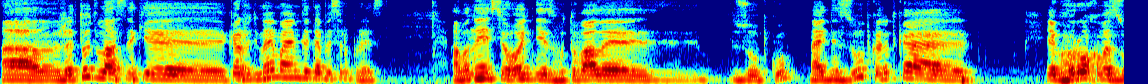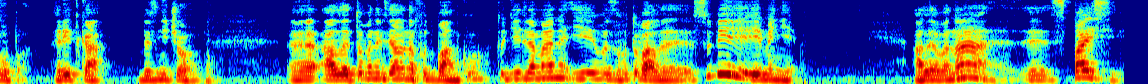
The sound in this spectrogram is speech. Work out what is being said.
А вже тут власники кажуть, ми маємо для тебе сюрприз. А вони сьогодні зготували зубку, навіть не зубка, то така, як горохова зупа, рідка, без нічого. Е, Але то вони взяли на фудбанку тоді для мене і зготували собі і мені. Але вона е, спайсі,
